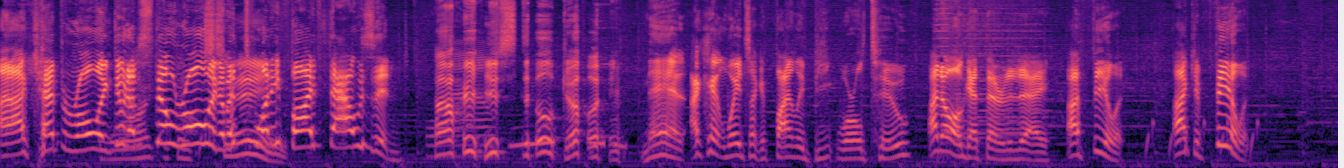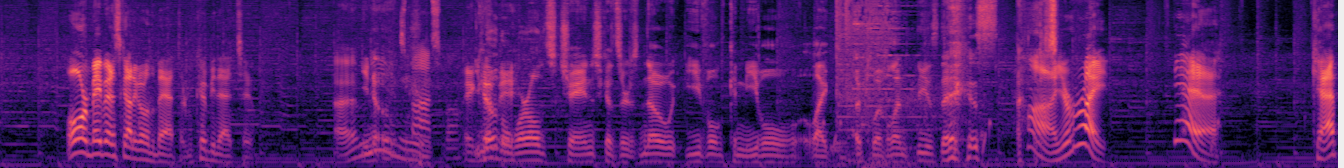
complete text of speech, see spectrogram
And I kept rolling. Dude, I'm still That's rolling. I'm at 25,000. How are you still going? Man, I can't wait till I can finally beat World 2. I know I'll get there today. I feel it. I can feel it. Or maybe I just gotta go to the bathroom. Could be that too. I You know- It's possible. It You know be. the world's changed because there's no Evel Knievel like equivalent these days. Huh, you're right. Yeah. Cap,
